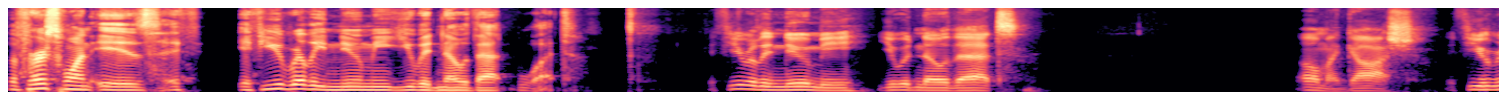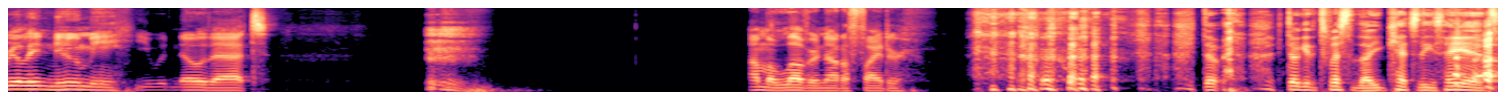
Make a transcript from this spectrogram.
The first one is if if you really knew me, you would know that what? If you really knew me, you would know that. Oh my gosh. If you really knew me, you would know that I'm a lover, not a fighter. don't, don't get it twisted though. You catch these hands.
